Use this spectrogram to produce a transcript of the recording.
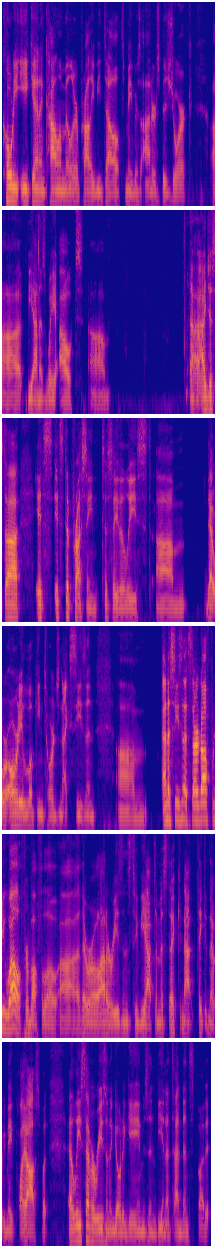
Cody Eakin and Colin Miller probably be dealt. Maybe there's Anders Bjork uh, be on his way out. Um, uh, I just uh, it's it's depressing to say the least. Um, that we're already looking towards next season. Um, and a season that started off pretty well for Buffalo. Uh, there were a lot of reasons to be optimistic, not thinking that we make playoffs, but at least have a reason to go to games and be in attendance. But it,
